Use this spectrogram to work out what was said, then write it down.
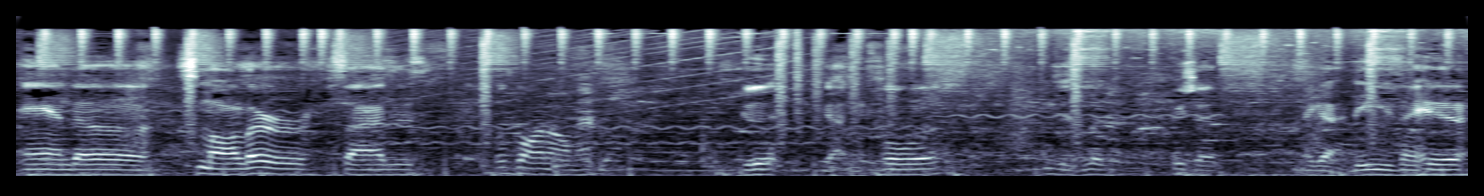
and uh, smaller sizes. What's going on, man? Good. Got them fours. I'm just looking. Appreciate it. They got these in here.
